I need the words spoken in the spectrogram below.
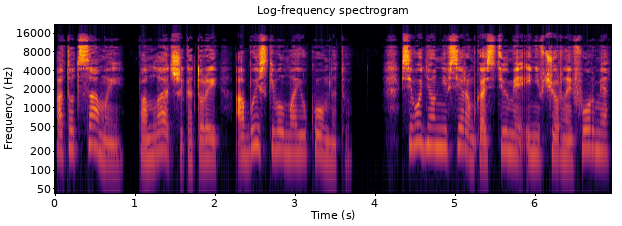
а тот самый, помладше, который обыскивал мою комнату. Сегодня он не в сером костюме и не в черной форме,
